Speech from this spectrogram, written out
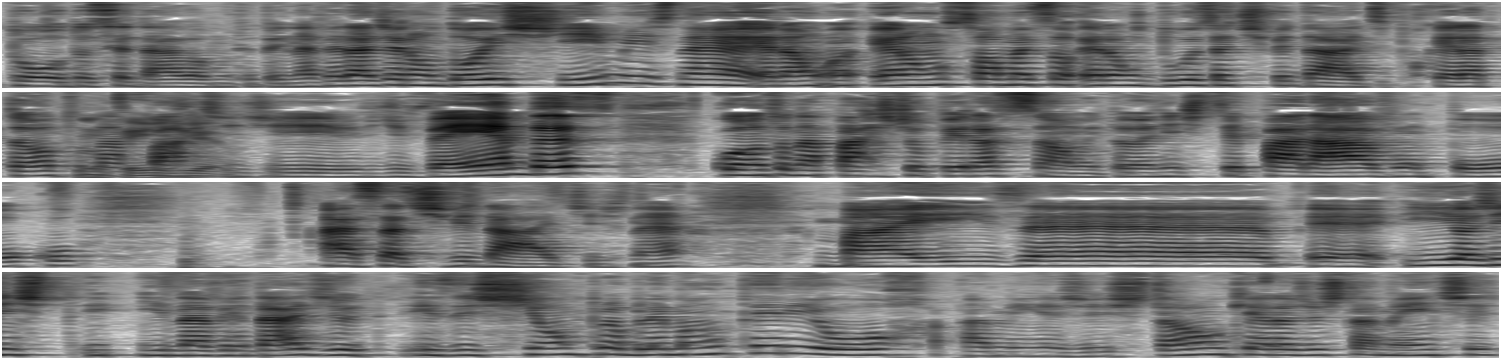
todo se dava muito bem. Na verdade, eram dois times, né? Eram, eram só, mas eram duas atividades, porque era tanto Entendi. na parte de, de vendas quanto na parte de operação. Então a gente separava um pouco as atividades, né? Mas é, é, e a gente e, e, na verdade existia um problema anterior à minha gestão que era justamente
